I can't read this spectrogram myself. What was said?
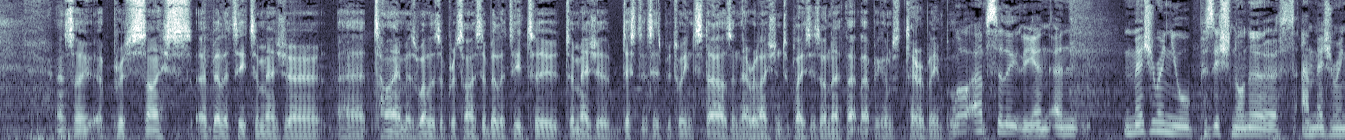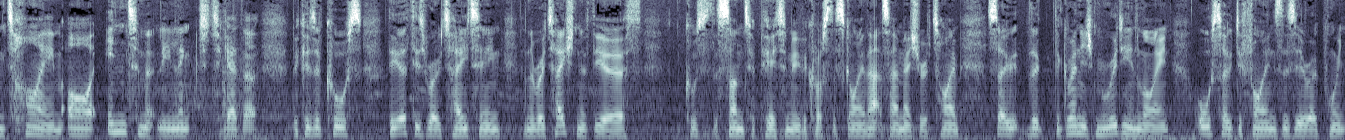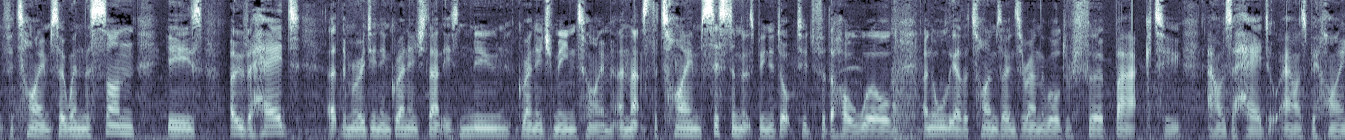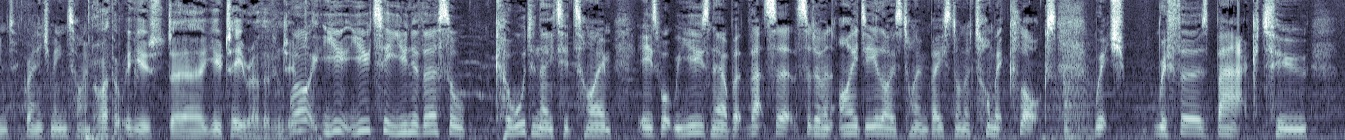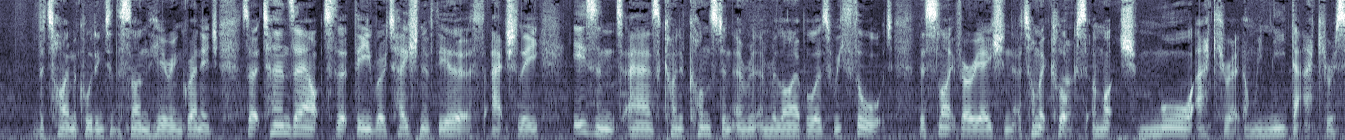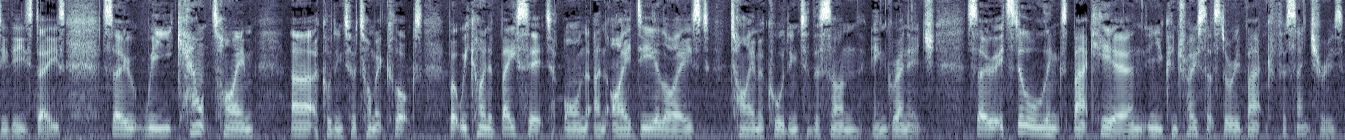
And so, a precise ability to measure uh, time as well as a precise ability to, to measure distances between stars and their relation to places on Earth, that, that becomes terribly important. Well, absolutely. And, and measuring your position on Earth and measuring time are intimately linked together because, of course, the Earth is rotating, and the rotation of the Earth causes the sun to appear to move across the sky. That's our measure of time. So the, the Greenwich Meridian line also defines the zero point for time. So when the sun is overhead at the meridian in Greenwich, that is noon Greenwich Mean Time, and that's the time system that's been adopted for the whole world. And all the other time zones around the world refer back to hours ahead or hours behind Greenwich Mean Time. Oh, I thought we used uh, UT rather than GMT. Well, U- UT, Universal coordinated time is what we use now, but that's a sort of an idealized time based on atomic clocks, which refers back to the time according to the sun here in Greenwich. So it turns out that the rotation of the Earth actually isn't as kind of constant and, re- and reliable as we thought. There's slight variation. Atomic clocks are much more accurate, and we need that accuracy these days. So we count time uh, according to atomic clocks, but we kind of base it on an idealized time according to the sun in Greenwich. So it still all links back here, and, and you can trace that story back for centuries.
